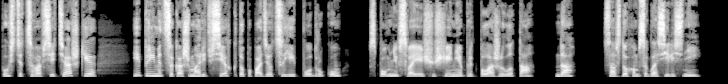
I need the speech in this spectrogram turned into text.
Пустится во все тяжкие и примется кошмарить всех, кто попадется ей под руку. Вспомнив свои ощущения, предположила та. «Да», — со вздохом согласились с ней.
